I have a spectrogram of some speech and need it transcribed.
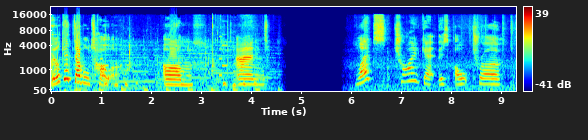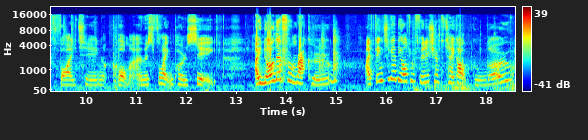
yeah, let's get Double Towa. um, and let's try and get this Ultra Fighting Bomber and this Fighting Pose C. I know they're from Recoome. I think to get the Ultimate Finish, you have to take out Guldo.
